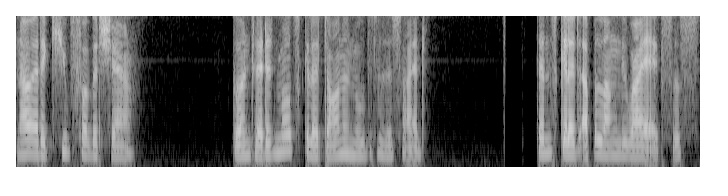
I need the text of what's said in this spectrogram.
Now add a cube for the chair. Go into edit mode, scale it down and move it to the side. Then scale it up along the y-axis.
